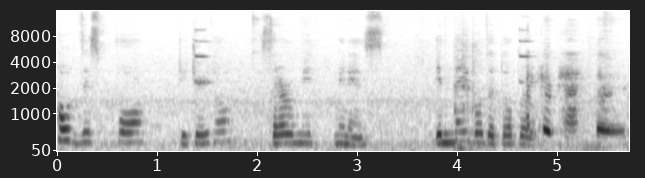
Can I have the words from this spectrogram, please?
Hold this four digital zero mi- minutes. Enable the doorbell. Enter password.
